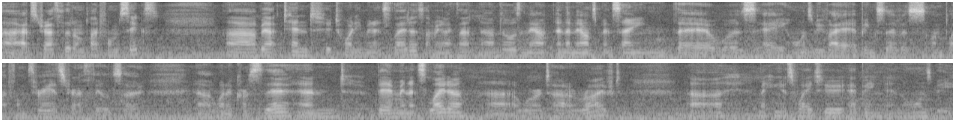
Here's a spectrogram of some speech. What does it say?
uh, at Strathfield on platform six. Uh, about 10 to 20 minutes later, something like that, um, there was an, out- an announcement saying there was a Hornsby via Epping service on platform 3 at Strathfield. So uh, went across there, and bare minutes later, uh, a Waratah arrived, uh, making its way to Epping and Hornsby.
